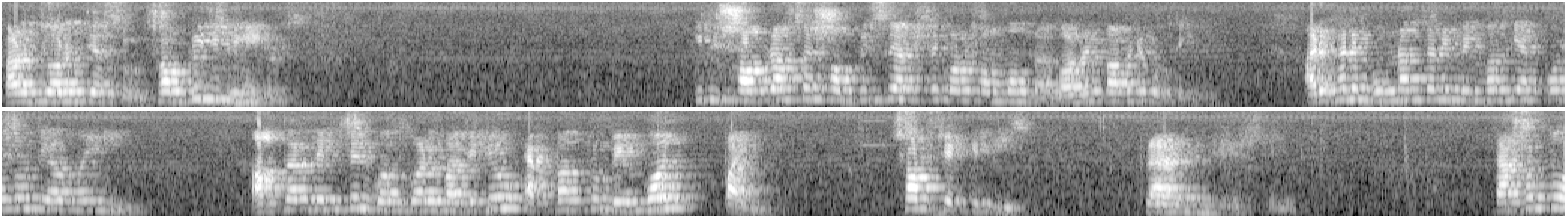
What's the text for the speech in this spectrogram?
কারণ জলের যে স্রোত, সব ব্রিজই ভেঙে গেছে। কিন্তু সব রাস্তা সব ব্রিজ তো একসাথে করা সম্ভব নয়, গভর্নমেন্ট পাবেটা করতে গেলে আর এখানে বন্যাত্রাণে বেঙ্গলকে এক পয়সাও দেওয়া হয়নি। আপনারা দেখেছেন, গতবারের বাজেটেও একমাত্র বেঙ্গল পাই সব স্টেটকে দিয়েছে। তা সত্ত্বেও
